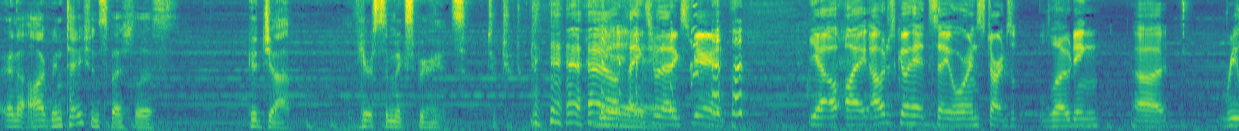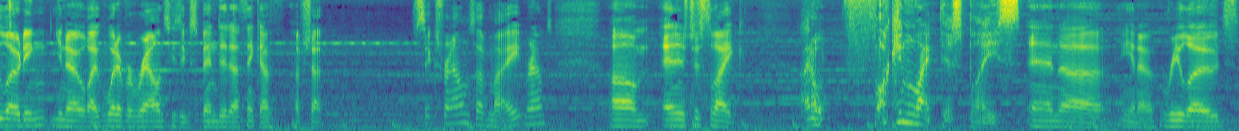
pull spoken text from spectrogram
and an augmentation specialist. Good job. Here's some experience. Oh, thanks for that experience. yeah, I, I'll just go ahead and say Orin starts loading uh, reloading. You know, like whatever rounds he's expended. I think I've I've shot six rounds out of my eight rounds, um, and it's just like I don't fucking like this place. And uh, you know, reloads.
